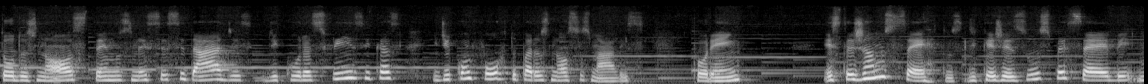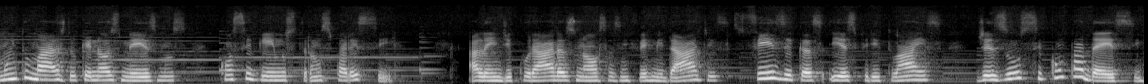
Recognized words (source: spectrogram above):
Todos nós temos necessidades de curas físicas e de conforto para os nossos males. Porém, estejamos certos de que Jesus percebe muito mais do que nós mesmos conseguimos transparecer. Além de curar as nossas enfermidades físicas e espirituais, Jesus se compadece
